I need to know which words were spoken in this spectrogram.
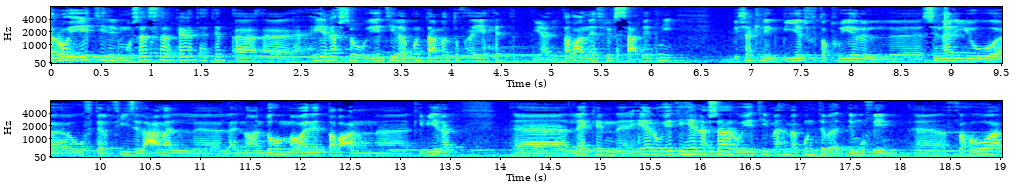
رؤيتي للمسلسل كانت هتبقى آه، هي نفس رؤيتي لو كنت عملته في أي حتة. يعني طبعا نتفليكس ساعدتني بشكل كبير في تطوير السيناريو آه، وفي تنفيذ العمل لأنه عندهم موارد طبعا كبيرة. آه، لكن هي رؤيتي هي نفسها رؤيتي مهما كنت بقدمه فين. آه، فهو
